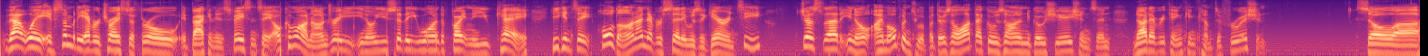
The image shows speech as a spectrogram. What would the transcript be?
that way, if somebody ever tries to throw it back in his face and say, "Oh, come on, Andre, you know, you said that you wanted to fight in the UK," he can say, "Hold on, I never said it was a guarantee. Just that, you know, I'm open to it, but there's a lot that goes on in negotiations, and not everything can come to fruition." So, uh,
